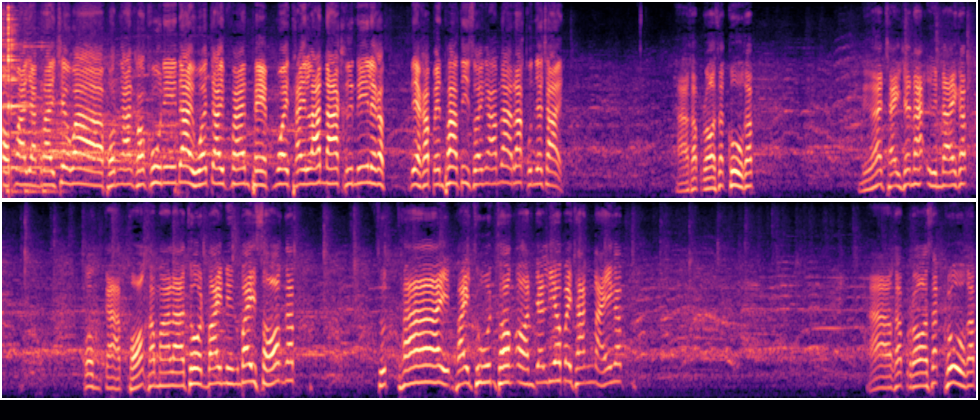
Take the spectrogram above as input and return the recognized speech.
ออกมาอย่างไร เชื่อว่าผลงานของคู่นี้ได้หัวใจแฟนเพจมวยไทยล้านนาคืนนี้เลยครับเนี่ยครับเป็นภาพที่สวยงามน่ารักคุณชชัยอ่าครับรอสักครู่ครับ เหนือชัยชนะอื่นใดครับ ก้มกราบขอขมาลาโทษใบหนึ่งใบสองครับ สุดท้ายไพฑูรย์ทองอ่อนจะเลี้ยวไปทางไหนครับอ้าวครับรอสักครู่ครับ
